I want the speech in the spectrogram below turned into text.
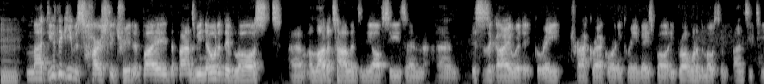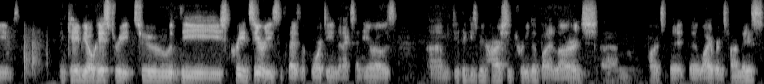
Mm. Matt, do you think he was harshly treated by the fans? We know that they've lost um, a lot of talent in the offseason, and this is a guy with a great track record in Korean baseball. He brought one of the most fancy teams in KBO history to the Korean Series in 2014, the Nexen Heroes. Um, do you think he's been harshly treated by large um, parts of the, the Wyverns fan base?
